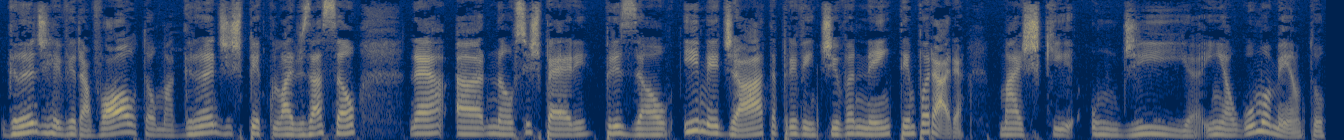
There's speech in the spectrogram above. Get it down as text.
grande reviravolta, uma grande especularização, né, uh, não se espere prisão imediata, preventiva nem temporária, mas que um dia, em algum momento,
